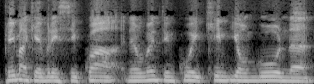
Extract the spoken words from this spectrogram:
prima che venissi qua, nel momento in cui Kim Jong-un, eh,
